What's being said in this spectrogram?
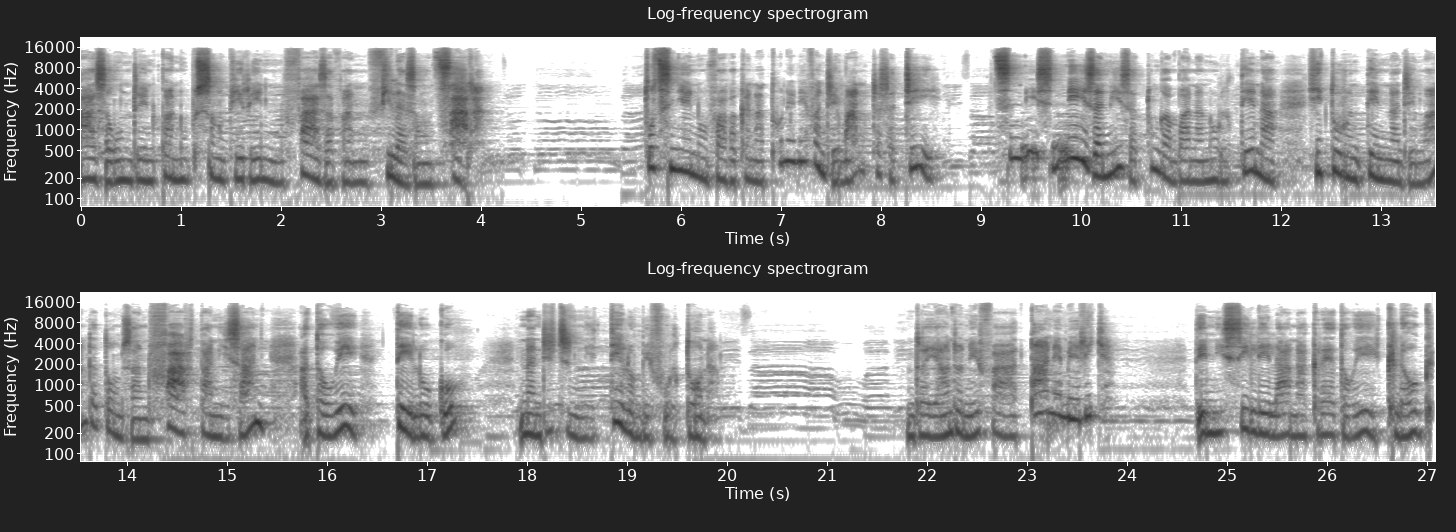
hahazahoan'ireny mpanompo sampy ireny ny fahazavan'ny filazantsara. Toa tsy nihaino ny vavaka nataony anefa Andriamanitra satria tsy nisy n'iza n'iza tonga mba nanolo-tena hitory ny tenin'Andriamanitra tao amin'izany faritany izany atao hoe Telogo nandritry ny telo ambin'ny folo taona. Indray andro anefa tany Amerika dia nisy lehilahy anankiray atao hoe Glog.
